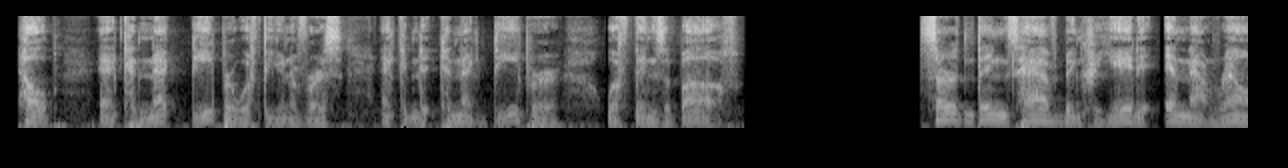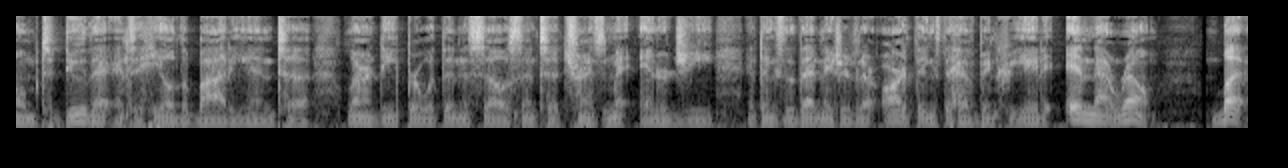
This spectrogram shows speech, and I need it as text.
help and connect deeper with the universe and con- connect deeper with things above. Certain things have been created in that realm to do that and to heal the body and to learn deeper within the cells and to transmit energy and things of that nature. There are things that have been created in that realm, but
